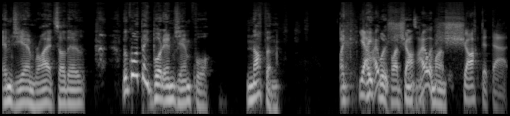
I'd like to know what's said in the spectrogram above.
MGM, right? So they're look what they bought MGM for. Nothing. Like Yeah, I was 8.5 shocked. I was month. shocked at that.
